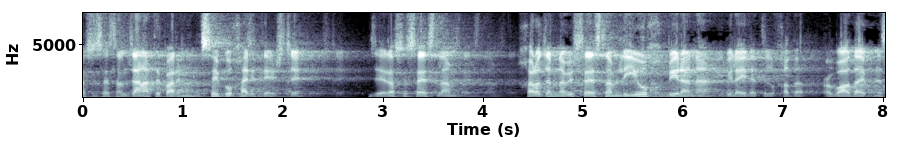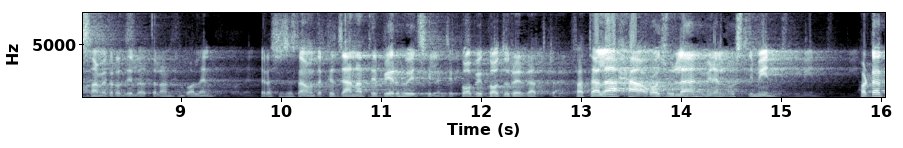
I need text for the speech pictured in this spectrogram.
রাসুল ইসলাম জানাতে পারেননি সেই বুখারিতে এসছে যে রাসুল ইসলাম খরাজান নবী ইসলাম লিউখ বিরানা বিলাইলাতুল কদর ওবাদা ইবনে সামিদ রাদিয়াল্লাহু তাআলা বলেন রাসুল ইসলাম আমাদেরকে জানাতে বের হয়েছিলেন যে কবে কদরের রাতটা। ফাতালাহা রাজুলান মিনাল মুসলিমিন। হঠাৎ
